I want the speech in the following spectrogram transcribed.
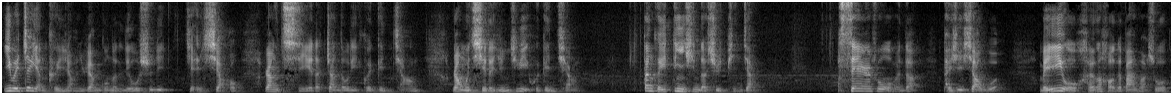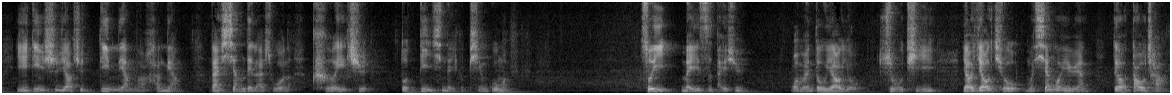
因为这样可以让员工的流失率减小，让企业的战斗力会更强，让我们企业的凝聚力会更强。但可以定性的去评价，虽然说我们的培训效果没有很好的办法说一定是要去定量来衡量，但相对来说呢，可以去做定性的一个评估嘛。所以每一次培训，我们都要有主题，要要求我们相关人员都要到场。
